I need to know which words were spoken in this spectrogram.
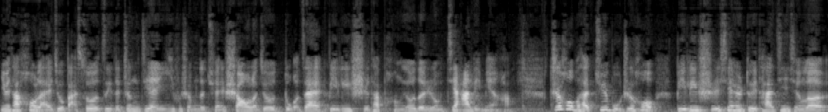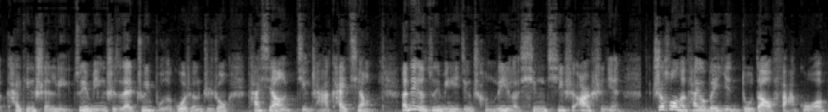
因为他后来就把所有自己的证件、衣服什么的全烧了，就躲在比利时他朋友的这种家里面哈。之后把他拘捕之后，比利时先是对他进行了开庭审理，罪名是在追捕的过程之中他向警察开枪，那那个罪名已经成立了，刑期是二十年。之后呢，他又被引渡到法国。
